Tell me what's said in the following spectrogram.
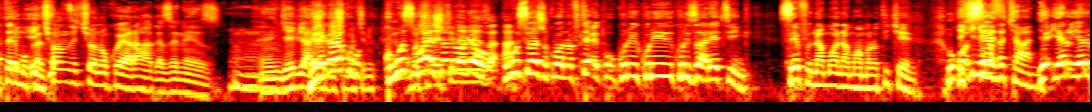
atari- mu "I- kazi. icyo nzi cyo ni uko yarahagaze neza. Eh, byashimisha no ku- munsi w'ejo noneho neza, ku munsi w'ejo ku bantu bafite ku- kuri kuri kuri za retingi sefu namuha amanota icyenda. Yakinnye neza cyane. ya- yari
